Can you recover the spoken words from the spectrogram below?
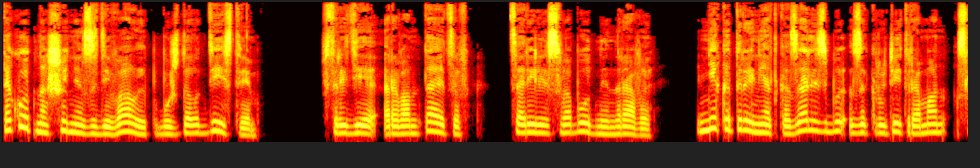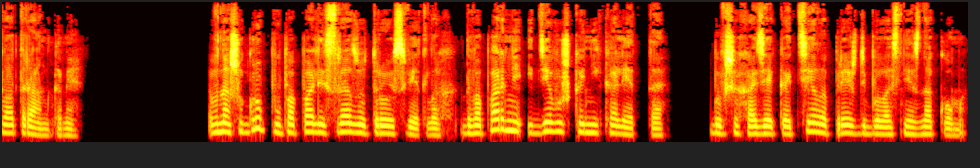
Такое отношение задевало и побуждало к действиям. В среде равантайцев царили свободные нравы, некоторые не отказались бы закрутить роман с латранками. В нашу группу попали сразу трое светлых, два парня и девушка Николетта. Бывшая хозяйка тела прежде была с ней знакома.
